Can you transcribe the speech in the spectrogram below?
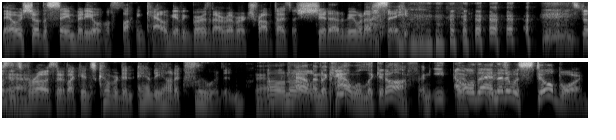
They always showed the same video of a fucking cow giving birth, and I remember it traumatized the shit out of me when I was eight. It's just it's gross. They're like it's covered in amniotic fluid and Yeah. Oh, The no, cow- and the the, cow will lick it off and eat. oh, that, and then it was stillborn.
